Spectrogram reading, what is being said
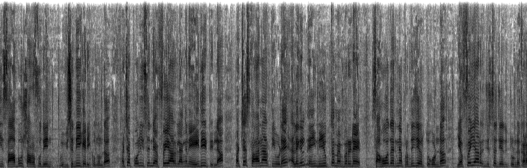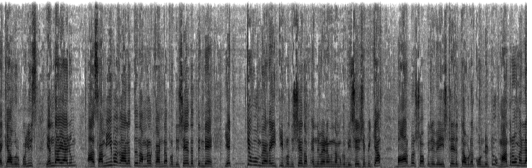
ഈ സാബു ഷറഫുദ്ദീൻ വിശദീകരിക്കുന്നുണ്ട്. പക്ഷേ പോലീസിന്റെ എഫ്ഐആറിൽ അങ്ങനെ എഴുതിയിട്ടില്ല. പക്ഷേ സ്ഥാനാർത്ഥിയുടെ അല്ലെങ്കിൽ നിയുക്ത മെമ്പറുടെ സഹോദരനെ പ്രതി ചേർത്തുകൊണ്ട് എഫ് ഐ ആർ രജിസ്റ്റർ ചെയ്തിട്ടുണ്ട് കടക്കാവൂർ പോലീസ്. എന്തായാലും ആ സമീപകാലത്ത് നമ്മൾ കണ്ട പ്രതിഷേധത്തിന്റെ ഏറ്റവും വെറൈറ്റി പ്രതിഷേധം എന്ന് വേണമെങ്കിൽ നമുക്ക് വിശേഷിപ്പിക്കാം. ബാർബർ ഷോപ്പിൽ വേസ്റ്റ് എടുത്ത് അവിടെ കൊണ്ടിട്ടു. മാത്രവുമല്ല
